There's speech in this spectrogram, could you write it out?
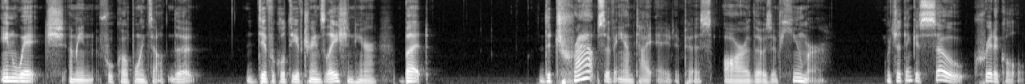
in which, I mean, Foucault points out the difficulty of translation here, but the traps of anti Oedipus are those of humor, which I think is so critical,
